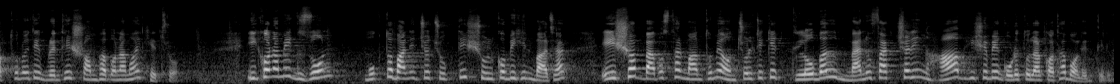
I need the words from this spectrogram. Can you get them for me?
অর্থনৈতিক বৃদ্ধির সম্ভাবনাময় ক্ষেত্র। ইকোনমিক জোন, মুক্ত বাণিজ্য চুক্তি, শুল্কবিহীন বাজার, এইসব ব্যবস্থার মাধ্যমে অঞ্চলটিকে গ্লোবাল ম্যানুফ্যাকচারিং হাব হিসেবে গড়ে তোলার কথা বলেন তিনি।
